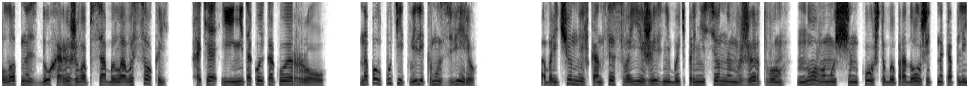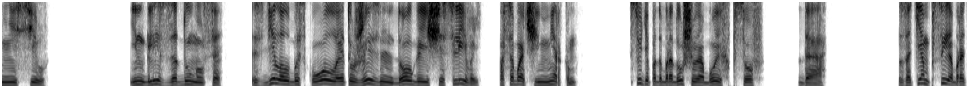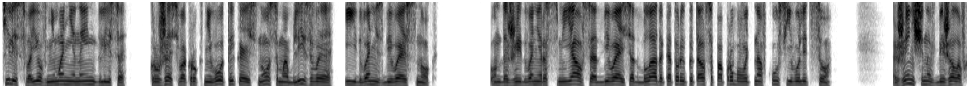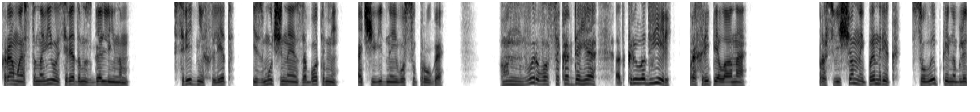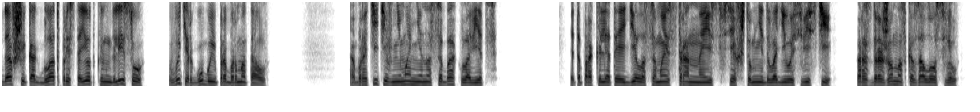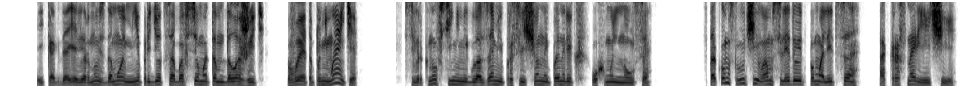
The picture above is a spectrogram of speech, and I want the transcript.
Плотность духа рыжего пса была высокой, хотя и не такой, как у Эрроу на полпути к великому зверю, обреченный в конце своей жизни быть принесенным в жертву новому щенку, чтобы продолжить накопление сил. Инглис задумался, сделал бы Скуолла эту жизнь долгой и счастливой, по собачьим меркам. Судя по добродушию обоих псов, да. Затем псы обратили свое внимание на Инглиса, кружась вокруг него, тыкаясь носом, облизывая и едва не сбивая с ног. Он даже едва не рассмеялся, отбиваясь от Блада, который пытался попробовать на вкус его лицо. Женщина вбежала в храм и остановилась рядом с Галином. Средних лет, измученная заботами, очевидно, его супруга. «Он вырвался, когда я открыла дверь», — прохрипела она. Просвещенный Пенрик, с улыбкой наблюдавший, как Блад пристает к Инглису, вытер губы и пробормотал. «Обратите внимание на собак, ловец. Это проклятое дело самое странное из всех, что мне доводилось вести», — раздраженно сказал Освил. «И когда я вернусь домой, мне придется обо всем этом доложить. Вы это понимаете?» Сверкнув синими глазами, просвещенный Пенрик ухмыльнулся. «В таком случае вам следует помолиться о красноречии».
